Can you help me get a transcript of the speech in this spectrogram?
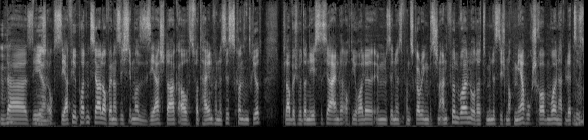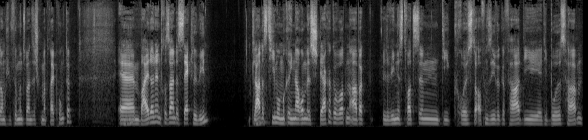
Mhm. Da sehe ich ja. auch sehr viel Potenzial, auch wenn er sich immer sehr stark aufs Verteilen von Assists konzentriert. Glaube ich, wird er nächstes Jahr einfach auch die Rolle im Sinne von Scoring ein bisschen anführen wollen oder zumindest sich noch mehr hochschrauben wollen. Hat letzte mhm. Saison schon 25,3 Punkte. Ähm, mhm. Weiter interessant ist Zach Levine. Klar, mhm. das Team um ihn herum ist stärker geworden, aber Levine ist trotzdem die größte offensive Gefahr, die die Bulls haben.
